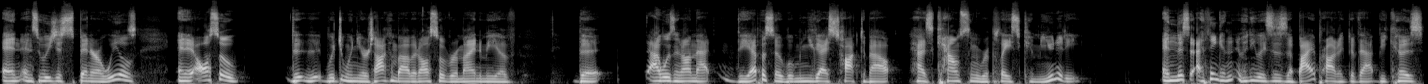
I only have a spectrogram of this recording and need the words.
And and so we just spin our wheels. And it also, the, the, when you were talking about it, also reminded me of the. I wasn't on that the episode, but when you guys talked about has counseling replaced community, and this I think in many ways this is a byproduct of that because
